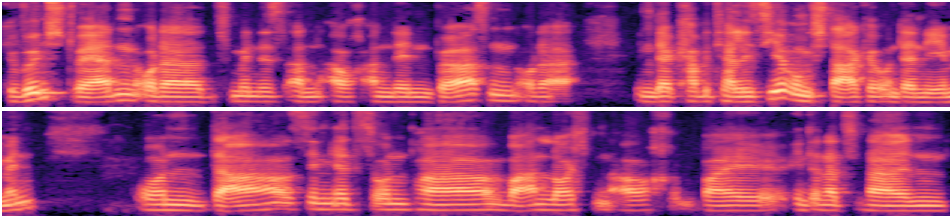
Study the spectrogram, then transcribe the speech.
gewünscht werden oder zumindest an, auch an den Börsen oder in der Kapitalisierung starke Unternehmen. Und da sind jetzt so ein paar Warnleuchten auch bei internationalen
